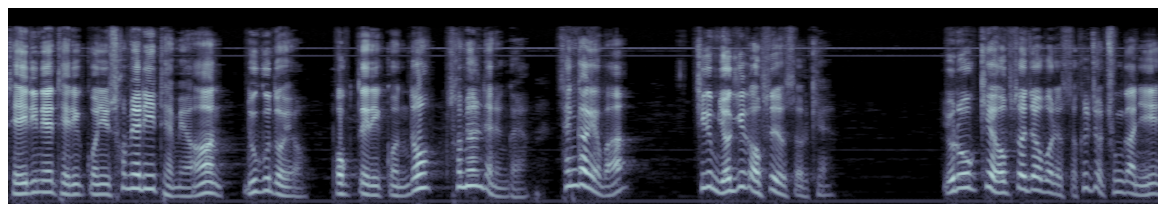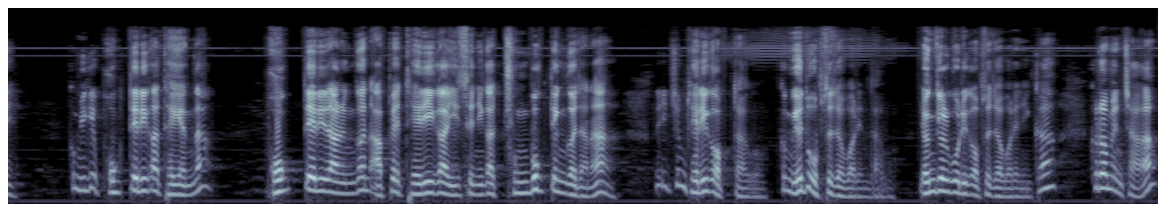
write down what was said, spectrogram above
대리인의 대리권이 소멸이 되면 누구도요? 복대리권도 소멸되는 거야. 생각해봐. 지금 여기가 없어졌어 이렇게. 이렇게 없어져 버렸어. 그렇죠? 중간이. 그럼 이게 복대리가 되겠나? 복대리라는 건 앞에 대리가 있으니까 중복된 거잖아. 근데 지금 대리가 없다고. 그럼 얘도 없어져 버린다고. 연결고리가 없어져 버리니까. 그러면 자,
